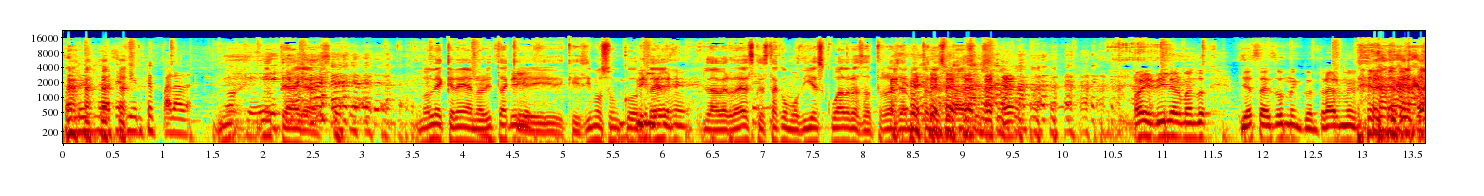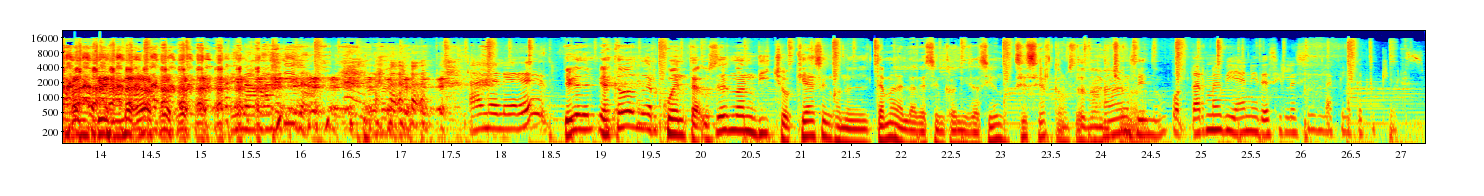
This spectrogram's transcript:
cuál es la siguiente parada. no Ok. te hagas. No le crean, ahorita que, que hicimos un corte, Dile. la verdad es que está como 10 cuadras atrás, ya no tres pasos. Oye, dile Armando, ya sabes dónde encontrarme. En la mantina. Ándale, ¿eh? Oigan, me acabo de dar cuenta, ustedes no han dicho qué hacen con el tema de la desincronización. Sí, es cierto, ustedes no han Ah, dicho nada. sí, ¿no? portarme bien y decirle sí, lo que tú quieres.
